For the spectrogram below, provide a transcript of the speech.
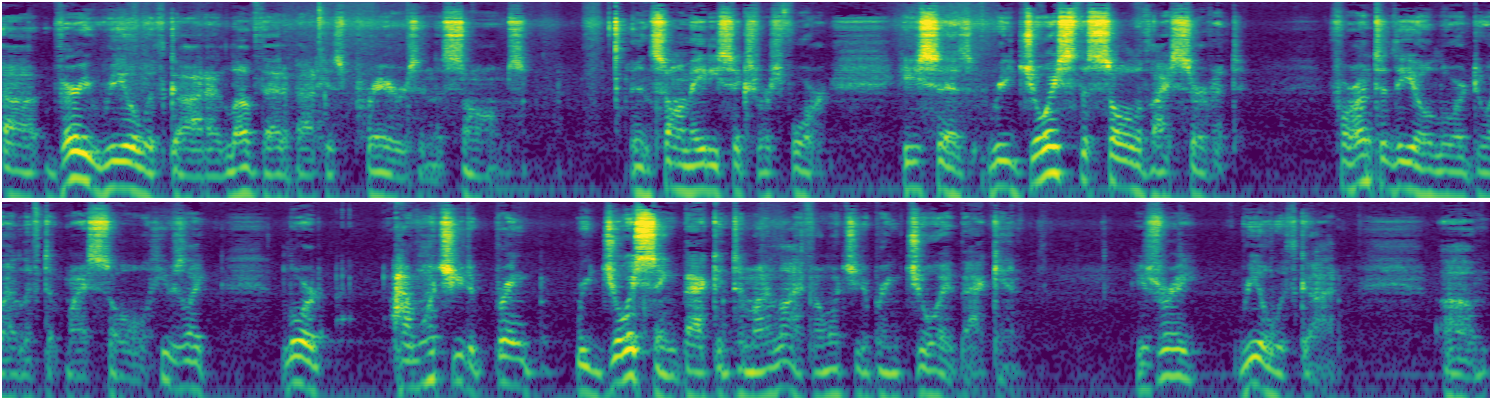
uh, very real with God. I love that about his prayers in the Psalms. In Psalm 86, verse 4, he says, Rejoice the soul of thy servant, for unto thee, O Lord, do I lift up my soul. He was like, Lord, I want you to bring rejoicing back into my life. I want you to bring joy back in. He's very real with God. Um,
